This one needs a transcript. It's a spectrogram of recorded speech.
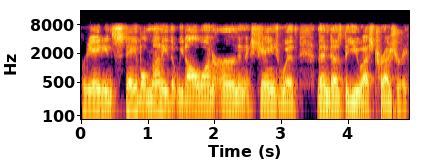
creating stable money that we'd all want to earn in exchange with than does the US Treasury.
